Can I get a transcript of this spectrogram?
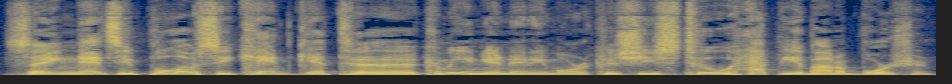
saying Nancy Pelosi can't get to communion anymore because she's too happy about abortion.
